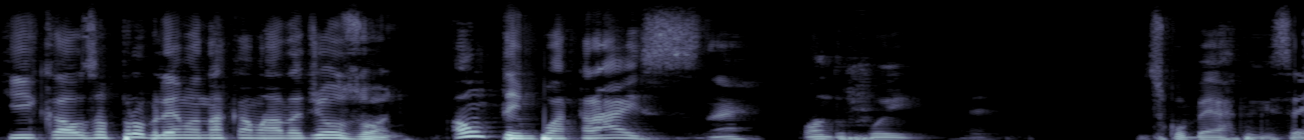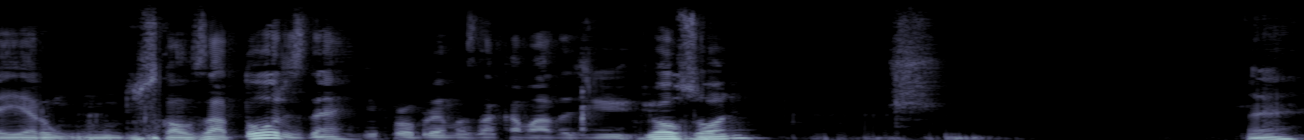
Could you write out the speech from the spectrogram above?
que causa problema na camada de ozônio. Há um tempo atrás, né, quando foi né, descoberto que isso aí era um dos causadores né, de problemas na camada de, de ozônio, né,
